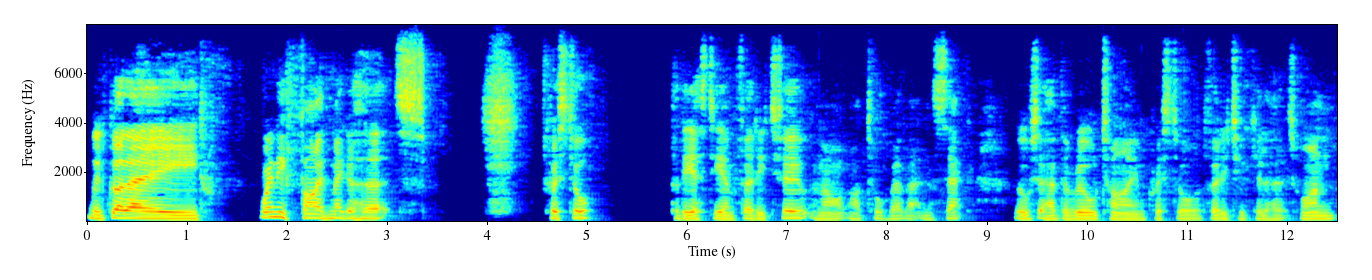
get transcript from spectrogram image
we've got a 25 megahertz crystal for the STM32, and I'll, I'll talk about that in a sec. We also have the real-time crystal 32 kilohertz one.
